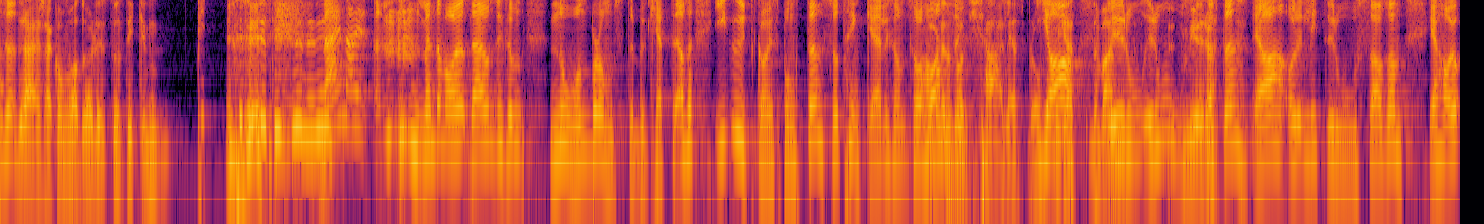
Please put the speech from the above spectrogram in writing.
altså, dreier seg ikke om hva du har lyst til å stikke den Nei, nei, men det, var jo, det er jo liksom noen blomsterbuketter altså, I utgangspunktet så tenker jeg liksom så har Var det man en sånn kjærlighetsblomsterbukett? Ja! Det var en- ro, mye rosete. rødt. Ja, og litt rosa og sånn. Jeg har jo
